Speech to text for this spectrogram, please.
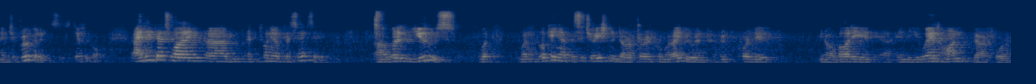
and to prove it, it's, it's difficult. I think that's why um, Antonio Cassese uh, wouldn't use what when looking at the situation in Darfur and from what I do and having coordinated, you know, a body in, uh, in the UN on Darfur,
